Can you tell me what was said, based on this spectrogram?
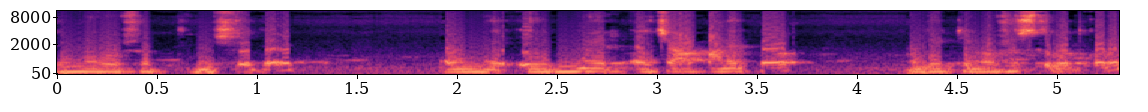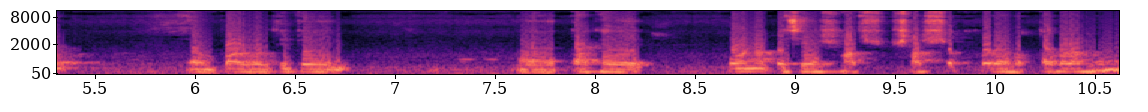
ঘুমের ওষুধ মিশিয়ে দেয় এবং এই ঘুমের চা পানের পর ভিক্টিম অসুস্থ বোধ করে এবং পরবর্তীতে তাকে করোনা পেছিয়ে শ্বাসরোধ করে হত্যা করা হয়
